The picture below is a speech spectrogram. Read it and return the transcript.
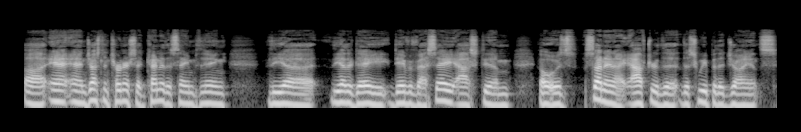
Uh, and, and, Justin Turner said kind of the same thing. The uh, the other day, David Vassegh asked him. Oh, it was Sunday night after the the sweep of the Giants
